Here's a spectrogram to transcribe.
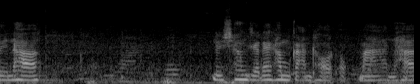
ยนะคะเดี๋ยวช่างจะได้ทำการถอดออกมานะคะ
